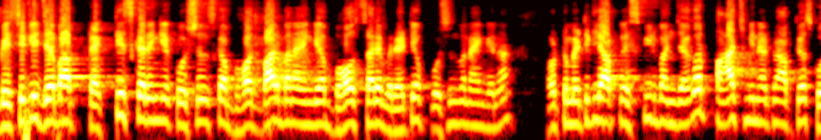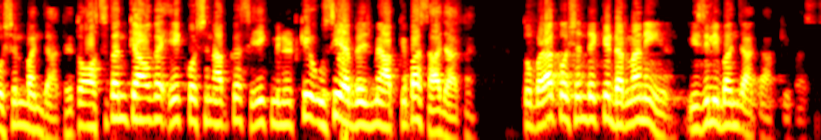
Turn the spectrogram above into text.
बेसिकली जब आप प्रैक्टिस करेंगे क्वेश्चंस का, बहुत बार बनाएँगे, आप बहुत सारे वेराइटी ऑफ़ क्वेश्चन बनाएँगे ना ऑटोमेटिकली आपका स्पीड बन जाएगा और पाँच मिनट में आपके पास क्वेश्चन बन जाते हैं। तो औसतन क्या होगा? एक क्वेश्चन आपके पास एक मिनट के उसी एवरेज में आपके पास आ जाता है। तो बड़ा क्वेश्चन देख के डरना नहीं है इजीली बन जाता है आपके पास।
